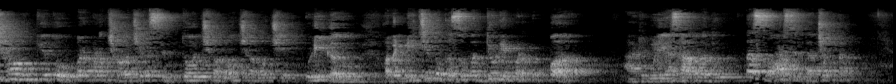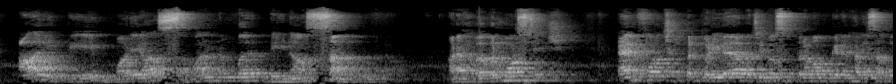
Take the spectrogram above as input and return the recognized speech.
6 મૂકીએ તો ઉપર પણ 6 છે, સીધો 6 નો 6 નો છે, ઉડી ગયો. હવે નીચે તો કશું વધ્યું નહીં, પણ ઉપર 8 ગુણ્યા 7 વધ્યું બસ વાર સીધા 56 આ રીતે મળ્યા સવાલ નંબર 2 ના સાનુકૂળ અને હવે one more stage n four 56 મળી ગયા પછીનો સૂત્રમાં મૂકીને ખાલી સાદો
